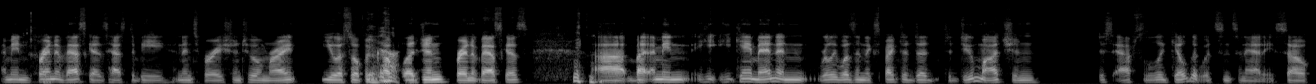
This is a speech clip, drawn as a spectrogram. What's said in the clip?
I mean, Brandon Vazquez has to be an inspiration to him, right? U.S. Open yeah. Cup legend Brandon Vazquez uh, but I mean, he, he came in and really wasn't expected to to do much, and just absolutely killed it with Cincinnati. So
